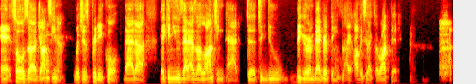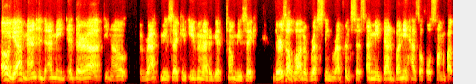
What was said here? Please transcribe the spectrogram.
and so is uh, John Oh. Cena, which is pretty cool. That uh they can use that as a launching pad to to do bigger and bigger things. Like obviously, like The Rock did. oh yeah man and i mean there uh you know rap music and even guitar music there's a lot of wrestling references i mean bad bunny has a whole song about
